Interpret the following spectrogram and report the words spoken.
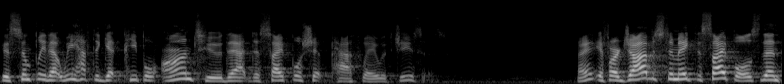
is simply that we have to get people onto that discipleship pathway with Jesus. Right? If our job is to make disciples, then,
